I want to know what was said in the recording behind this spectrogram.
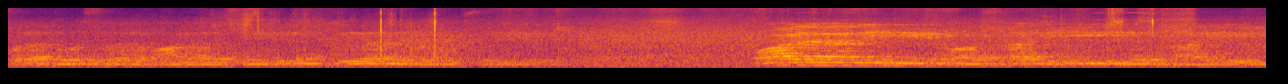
والصلاة والسلام على سيد الأنبياء والمرسلين وعلى آله وأصحابه أجمعين.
